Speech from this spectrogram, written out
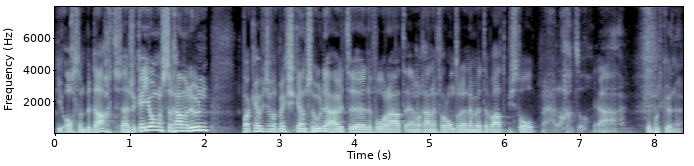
die ochtend bedacht. Zeiden ze: Oké, jongens, dat gaan we doen. Pak eventjes wat Mexicaanse hoeden uit eh, de voorraad. En we gaan even rondrennen met een waterpistool. Maar ja, lachen toch. Ja, dit moet kunnen.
